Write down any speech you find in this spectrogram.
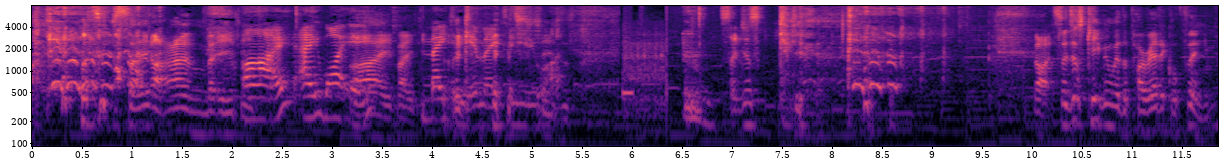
What's he say? I'm matey. I A Y E. Aye, matey. Matey, M-A-T-E-Y. Jesus. so just. right, so just keeping with the piratical theme,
